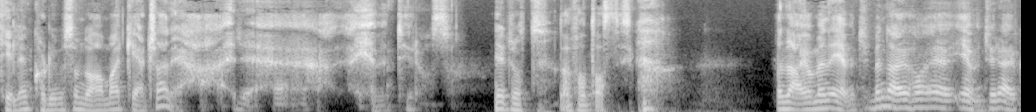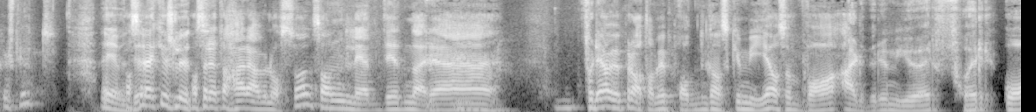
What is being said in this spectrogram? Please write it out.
til en klubb som da har markert seg. Det er uh, eventyr, altså. Helt rått. Det er fantastisk. Men, det er jo, men, eventyr, men det er jo, eventyr, er jo ikke slutt. Eventyret er ikke slutt. Altså Dette her er vel også en sånn ledd i den derre For det har vi prata om i poden ganske mye, altså hva Elverum gjør for å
